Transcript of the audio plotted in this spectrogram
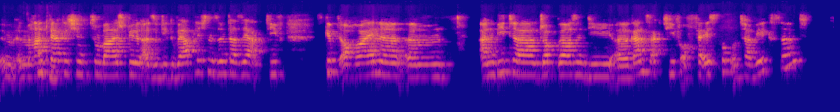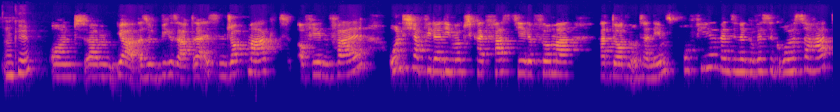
im, im Handwerklichen okay. zum Beispiel, also die Gewerblichen sind da sehr aktiv. Es gibt auch reine ähm, Anbieter, Jobbörsen, die äh, ganz aktiv auf Facebook unterwegs sind. Okay. Und ähm, ja, also wie gesagt, da ist ein Jobmarkt auf jeden Fall. Und ich habe wieder die Möglichkeit, fast jede Firma hat dort ein Unternehmensprofil, wenn sie eine gewisse Größe hat.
